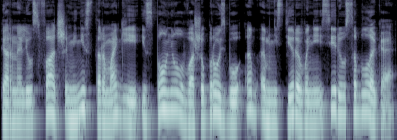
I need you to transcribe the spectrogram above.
Корнелиус Фадж, министр магии, исполнил вашу просьбу об амнистировании Сириуса Блэка.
